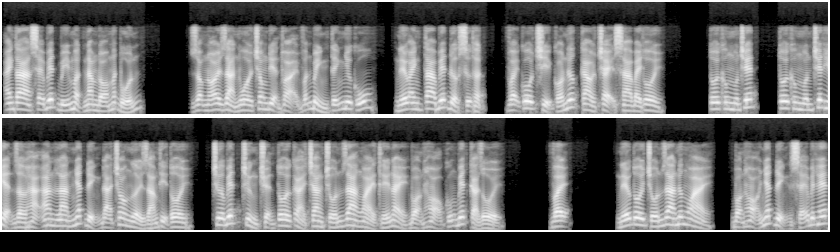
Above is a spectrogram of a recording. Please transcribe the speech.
Anh ta sẽ biết bí mật năm đó mất bốn. Giọng nói giản mua trong điện thoại vẫn bình tĩnh như cũ. Nếu anh ta biết được sự thật, vậy cô chỉ có nước cao chạy xa bay thôi. Tôi không muốn chết. Tôi không muốn chết hiện giờ hạ an lan nhất định đã cho người giám thị tôi chưa biết chừng chuyện tôi cải trang trốn ra ngoài thế này bọn họ cũng biết cả rồi. Vậy, nếu tôi trốn ra nước ngoài, bọn họ nhất định sẽ biết hết.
